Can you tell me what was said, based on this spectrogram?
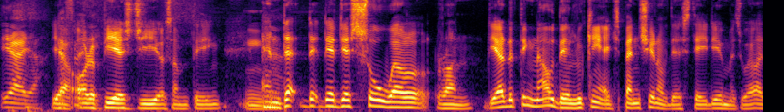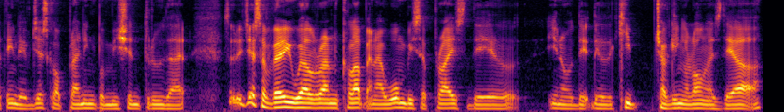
Yeah, yeah, yeah, or a. PSG or something. Mm. and that, that they're just so well run. The other thing now they're looking at expansion of their stadium as well. I think they've just got planning permission through that, so they're just a very well run club, and I won't be surprised they'll you know they they'll keep chugging along as they are.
